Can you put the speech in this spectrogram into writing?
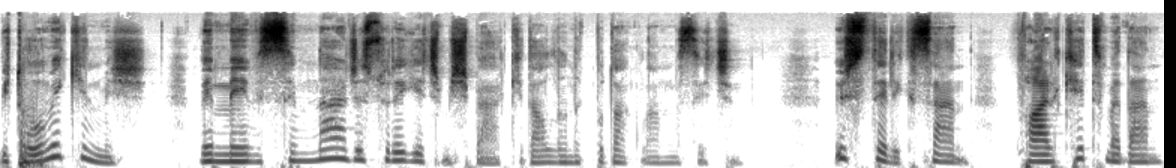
Bir tohum ekilmiş ve mevsimlerce süre geçmiş belki dallanıp budaklanması için. Üstelik sen fark etmeden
